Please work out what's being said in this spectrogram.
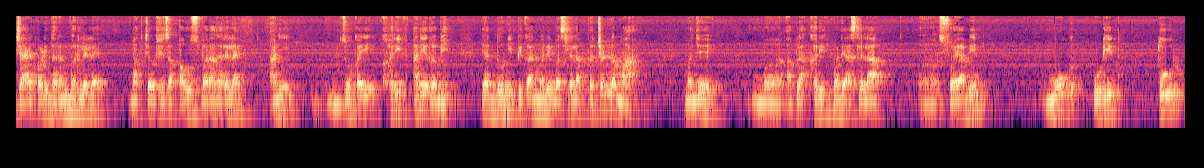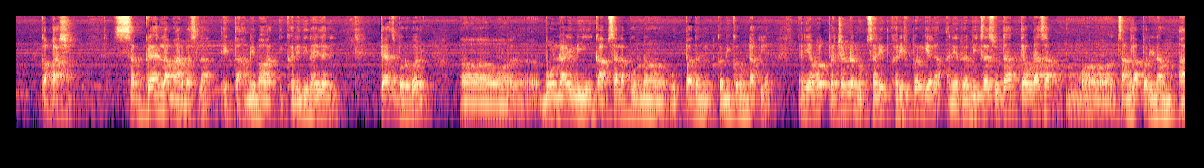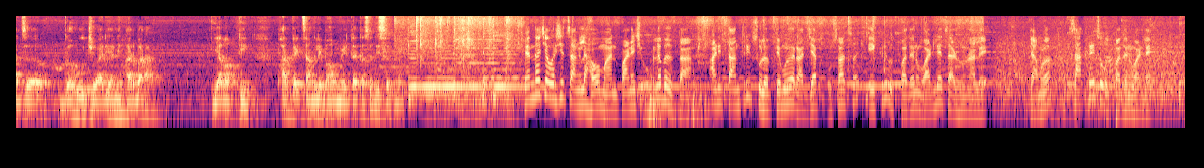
जायकवाडी धरण भरलेलं आहे. मागच्या वर्षीचा पाऊस बरा झालेला आहे. आणि जो काही खरीप आणि रबी या दोन्ही पिकांमध्ये बसलेला प्रचंड मार म्हणजे म आपला खरीपमध्ये असलेला सोयाबीन मूग उडीद तूर कपाशी सगळ्यांना मार बसला. एक तर हमी भावात ती खरेदी नाही झाली. त्याचबरोबर बोंडाळीनी कापसाला पूर्ण उत्पादन कमी करून टाकलं. आणि यामुळे प्रचंड नुकसानीत खरीप पण गेला आणि रबीचा सुद्धा तेवढासा चांगला परिणाम आज गहू ज्वारी आणि हरभरा या बाबतीत फार काही चांगले भाव मिळत आहेत असं दिसत नाही. यंदाच्या वर्षी चांगलं हवामान पाण्याची उपलब्धता आणि तांत्रिक सुलभतेमुळे राज्यात ऊसाचं एकरी उत्पादन वाढल्याचं आढळून आलंय. त्यामुळं साखरेचं उत्पादन वाढलंय.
